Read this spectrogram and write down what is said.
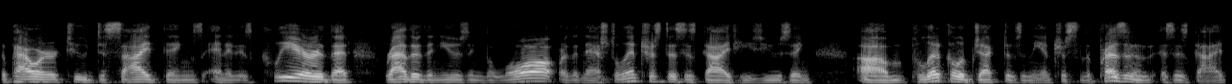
the power to decide things. And it is clear that rather than using the law or the national interest as his guide, he's using um, political objectives and the interests of the president as his guide.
